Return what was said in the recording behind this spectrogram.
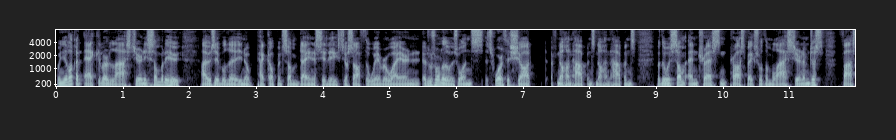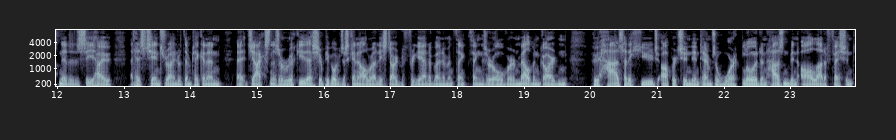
When you look at Ekeler last year, and he's somebody who I was able to, you know, pick up in some dynasty leagues just off the waiver wire. And it was one of those ones, it's worth a shot if nothing happens, nothing happens. But there was some interest in prospects with him last year, and I'm just fascinated to see how it has changed around with them taking in uh, Jackson as a rookie this year. People have just kind of already started to forget about him and think things are over. And Melvin Gordon, who has had a huge opportunity in terms of workload and hasn't been all that efficient,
